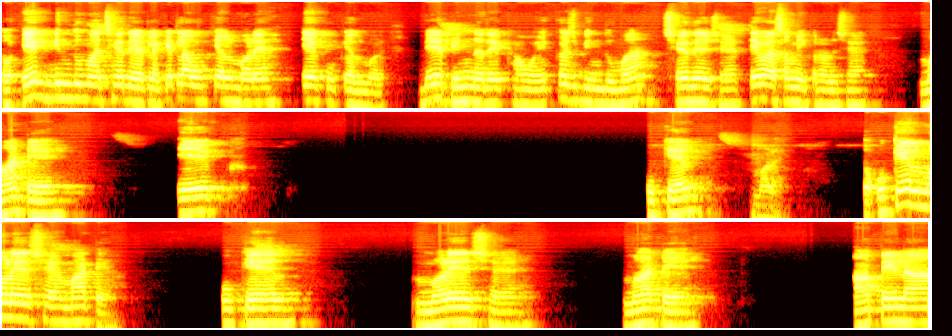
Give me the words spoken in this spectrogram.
તો એક બિંદુમાં છેદે એટલે કેટલા ઉકેલ મળે? એક ઉકેલ મળે. બે ભિન્ન રેખાઓ એક જ બિંદુમાં છેદે છે. તેવા સમીકરણ છે માટે એક ઉકેલ મળે. તો ઉકેલ મળે છે માટે ઉકેલ મળે છે માટે આપેલા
